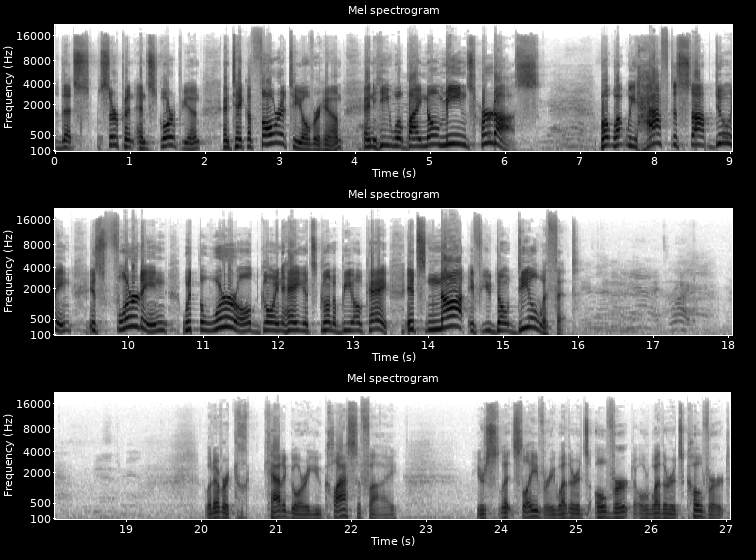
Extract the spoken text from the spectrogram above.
that serpent and scorpion and take authority over him, and he will by no means hurt us. But what we have to stop doing is flirting with the world, going, hey, it's going to be okay. It's not if you don't deal with it. Whatever category you classify your slavery, whether it's overt or whether it's covert,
